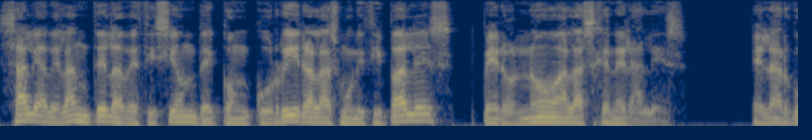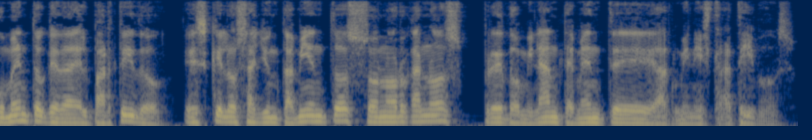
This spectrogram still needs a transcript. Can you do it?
sale adelante la decisión de concurrir a las municipales, pero no a las generales. El argumento que da el partido es que los ayuntamientos son órganos predominantemente administrativos.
